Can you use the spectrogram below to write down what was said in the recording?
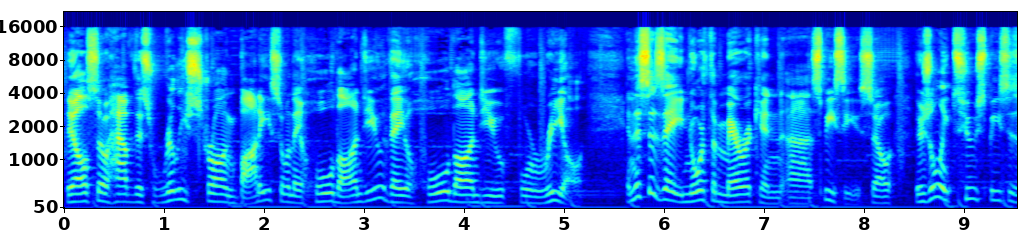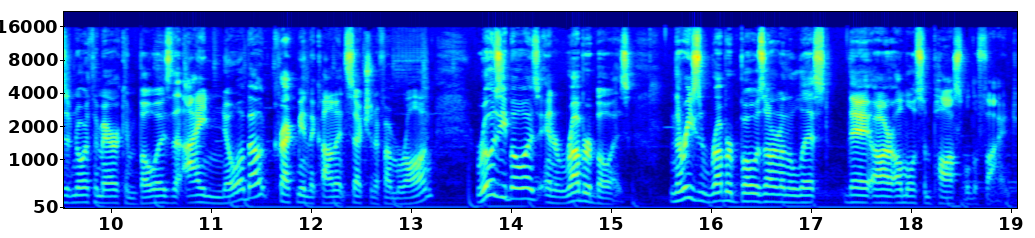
They also have this really strong body, so when they hold on to you, they hold on to you for real. And this is a North American uh, species, so there's only two species of North American boas that I know about. Correct me in the comment section if I'm wrong. Rosy boas and rubber boas. And the reason rubber boas aren't on the list, they are almost impossible to find.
